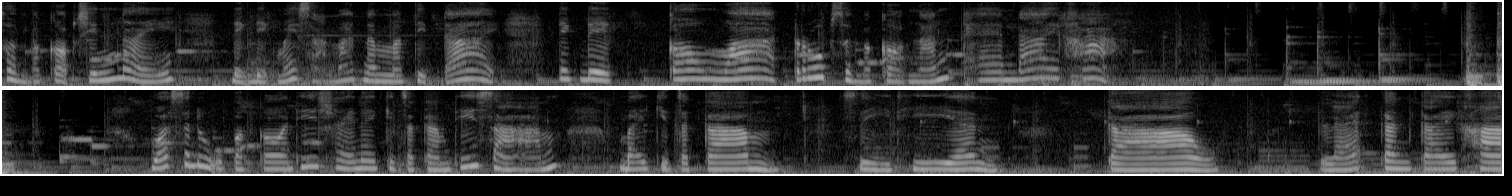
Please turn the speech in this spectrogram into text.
ส่วนประกอบชิ้นไหน เด็กๆไม่สามารถนำมาติดได้ เด็กๆก็วาดรูปส่วนประกอบนั้นแทนได้ค่ะ วัสดุอุปกรณ์ที่ใช้ในกิจกรรมที่ 3 ใบกิจกรรม สีเทียน กาว และกันไกรค่ะ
